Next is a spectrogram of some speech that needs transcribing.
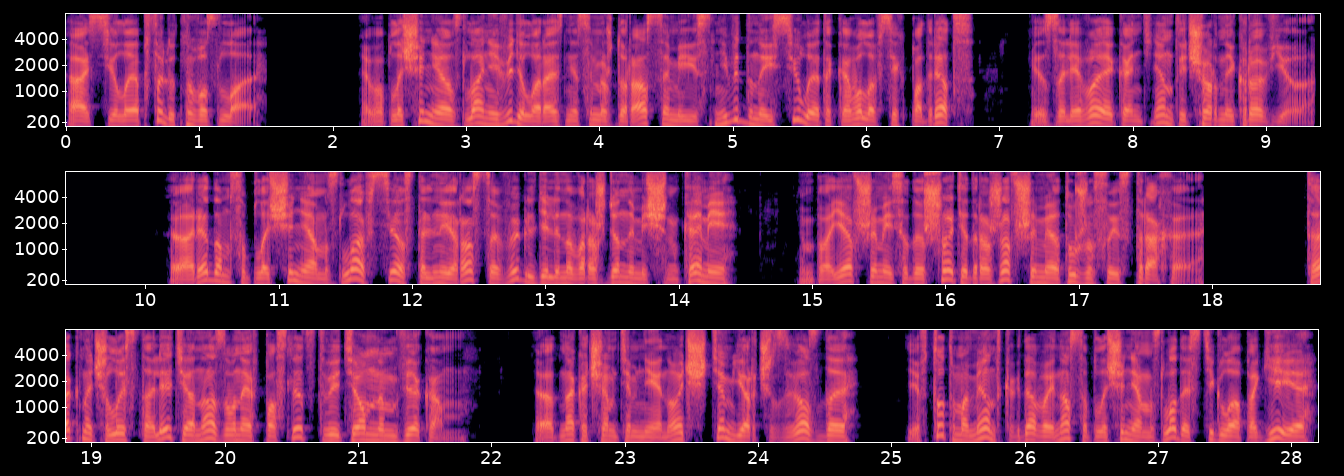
а силой абсолютного зла. Воплощение зла не видело разницы между расами и с невиданной силой атаковало всех подряд, заливая континенты черной кровью. А рядом с воплощением зла все остальные расы выглядели новорожденными щенками, боявшимися дышать и дрожавшими от ужаса и страха. Так началось столетие, названное впоследствии темным веком. Однако чем темнее ночь, тем ярче звезды, и в тот момент, когда война с воплощением зла достигла апогея,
